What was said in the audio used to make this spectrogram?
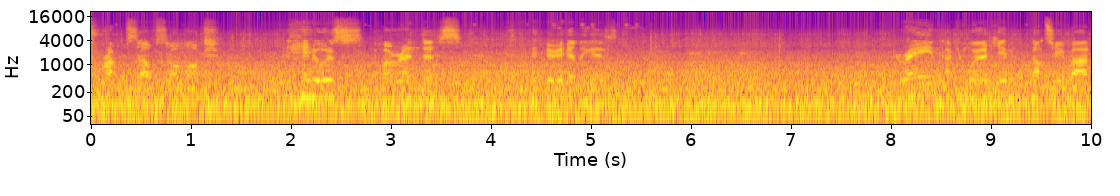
crapped myself so much it was horrendous it really is. Rain, I can work in, not too bad.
